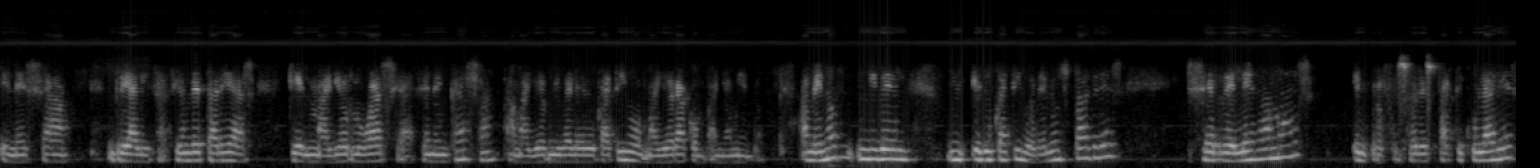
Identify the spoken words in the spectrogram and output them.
en esa realización de tareas que en mayor lugar se hacen en casa, a mayor nivel educativo, mayor acompañamiento. A menor nivel mm, educativo de los padres, se relega más en profesores particulares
